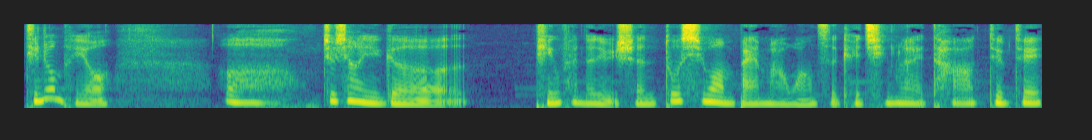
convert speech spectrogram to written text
听众朋友，啊、呃，就像一个平凡的女生，多希望白马王子可以青睐她，对不对？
